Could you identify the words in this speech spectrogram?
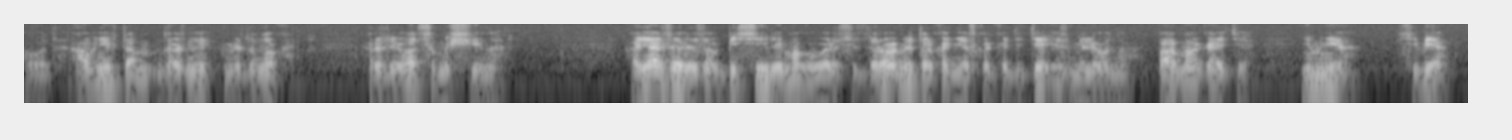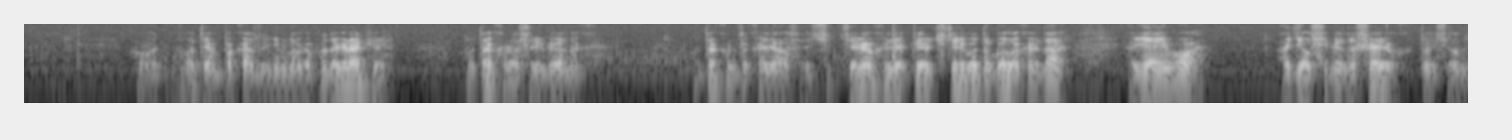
Вот. А у них там должны между ног развиваться мужчина. А я, Железов, бессилие могу вырастить здоровыми только несколько детей из миллионов. Помогайте. Не мне, себе. Вот. вот я вам показываю немного фотографий. Вот так рос ребенок. Вот так он закалялся. Четырех лет, четыре года было, когда я его одел себе на шею, то есть он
